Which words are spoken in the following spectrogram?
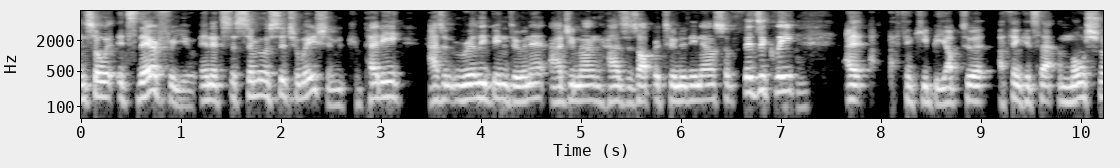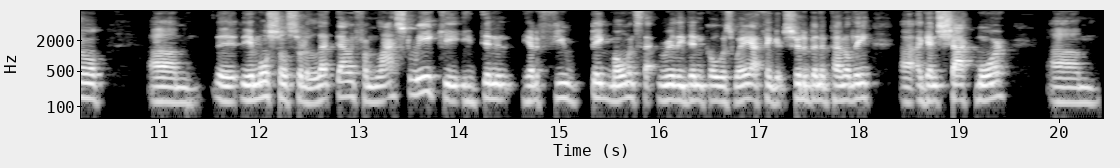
And so it's there for you. And it's a similar situation. Copetti hasn't really been doing it. Agyemang has his opportunity now. So physically, mm-hmm. I, I think he'd be up to it. I think it's that emotional um, the the emotional sort of letdown from last week. He, he, didn't. He had a few big moments that really didn't go his way. I think it should have been a penalty uh, against Shaq Moore. Um,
